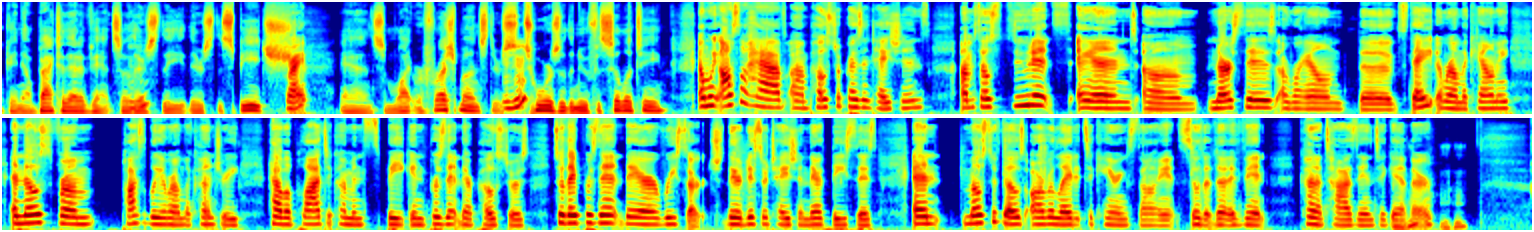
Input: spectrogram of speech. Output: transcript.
Okay, now back to that event. So mm-hmm. there's the there's the speech, right? And some light refreshments. There's mm-hmm. tours of the new facility. And we also have um, poster presentations. Um, so students and um, nurses around the state, around the county, and those from possibly around the country have applied to come and speak and present their posters. So they present their research, their dissertation, their thesis, and most of those are related to caring science so that the event kind of ties in together. Mm-hmm, mm-hmm.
